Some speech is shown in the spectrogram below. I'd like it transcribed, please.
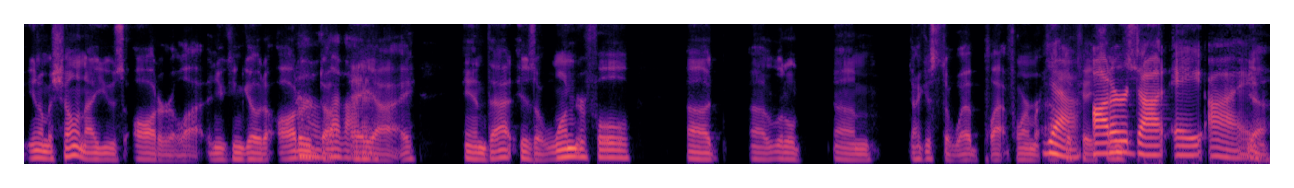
you know michelle and i use otter a lot and you can go to Oh, Otter. otter.ai and that is a wonderful uh, uh little um i guess the web platform or yeah otter.ai yeah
